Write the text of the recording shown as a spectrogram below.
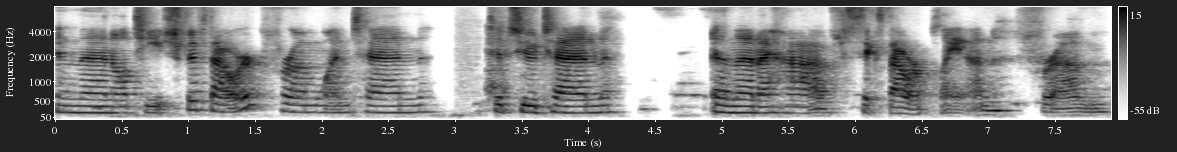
and then I'll teach fifth hour from 110 to 210. And then I have sixth hour plan from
